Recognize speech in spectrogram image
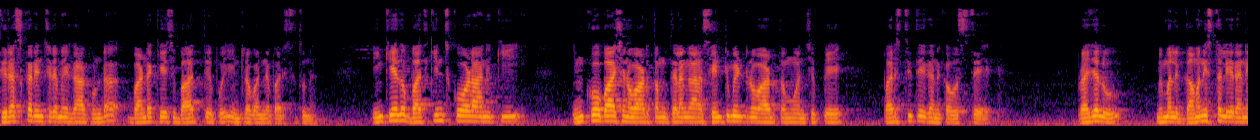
తిరస్కరించడమే కాకుండా బండకేసి బాధితే పోయి ఇంట్లో పడిన పరిస్థితి ఉన్నది. ఇంకేదో బతికించుకోవడానికి ఇంకో భాషను వాడతాం తెలంగాణ సెంటిమెంట్ను వాడతాము అని చెప్పే పరిస్థితే గనక వస్తే ప్రజలు మిమ్మల్ని గమనిస్తలేరనే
